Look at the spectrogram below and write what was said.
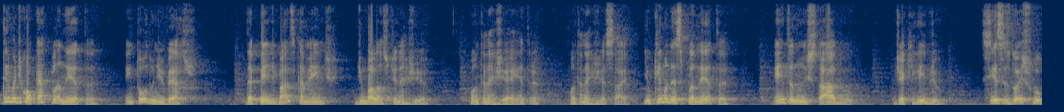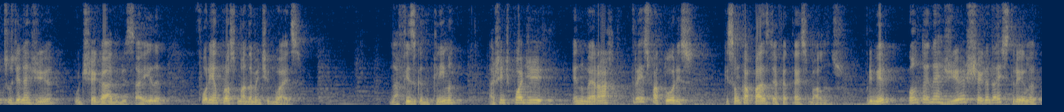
clima de qualquer planeta em todo o universo depende basicamente de um balanço de energia. Quanta energia entra, quanta energia sai. E o clima desse planeta entra num estado de equilíbrio se esses dois fluxos de energia, o de chegada e o de saída, forem aproximadamente iguais. Na física do clima, a gente pode enumerar três fatores que são capazes de afetar esse balanço. Primeiro, quanto energia chega da estrela,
